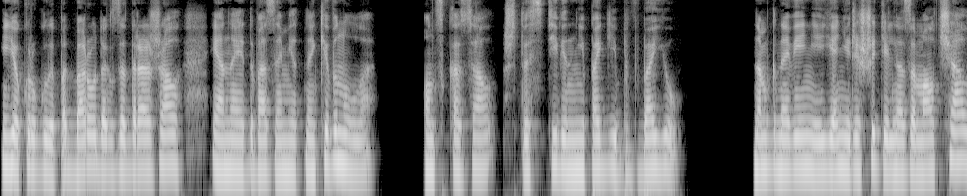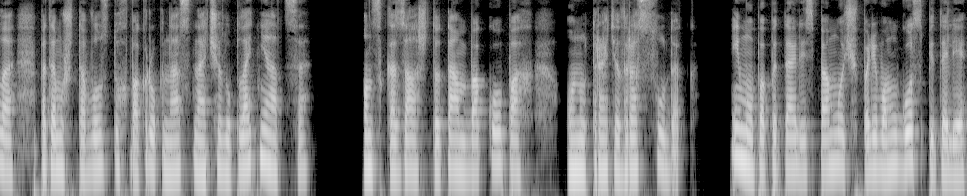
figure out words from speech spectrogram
Ее круглый подбородок задрожал, и она едва заметно кивнула. Он сказал, что Стивен не погиб в бою. На мгновение я нерешительно замолчала, потому что воздух вокруг нас начал уплотняться. Он сказал, что там, в окопах, он утратил рассудок. Ему попытались помочь в полевом госпитале,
